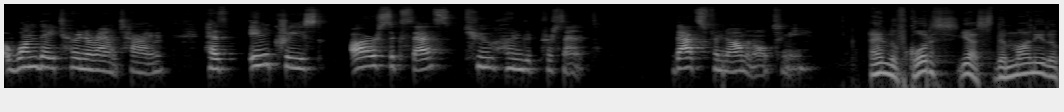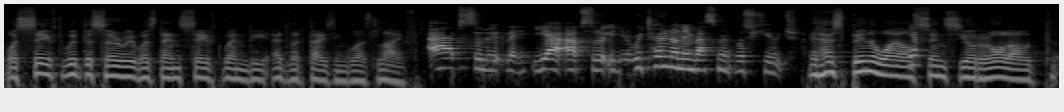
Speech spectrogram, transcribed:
one day turnaround time has increased our success two hundred percent that's phenomenal to me. And of course, yes, the money that was saved with the survey was then saved when the advertising was live. Absolutely. Yeah, absolutely. Your return on investment was huge. It has been a while yep. since your rollout.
